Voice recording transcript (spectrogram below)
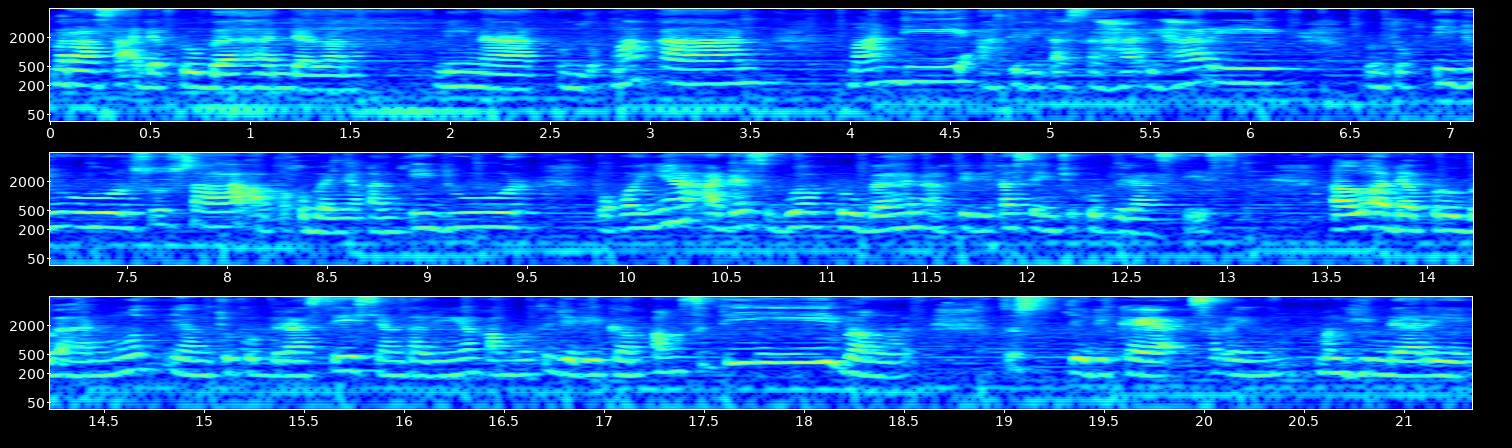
merasa ada perubahan dalam minat untuk makan mandi, aktivitas sehari-hari, untuk tidur susah atau kebanyakan tidur. Pokoknya ada sebuah perubahan aktivitas yang cukup drastis. lalu ada perubahan mood yang cukup drastis yang tadinya kamu tuh jadi gampang sedih banget terus jadi kayak sering menghindari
